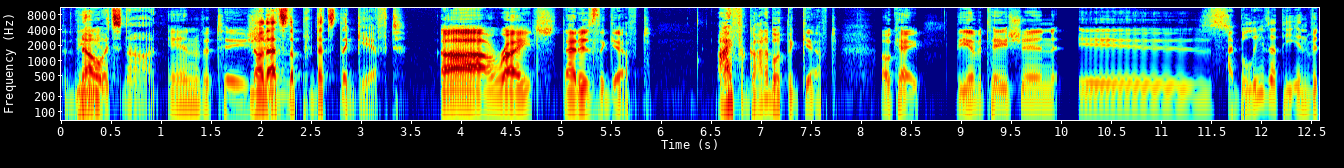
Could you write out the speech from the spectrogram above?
The no, it's not. invitation. No, that's the that's the gift. ah right. That is the gift. I forgot about the gift. Okay, the invitation is I believe that the invi-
